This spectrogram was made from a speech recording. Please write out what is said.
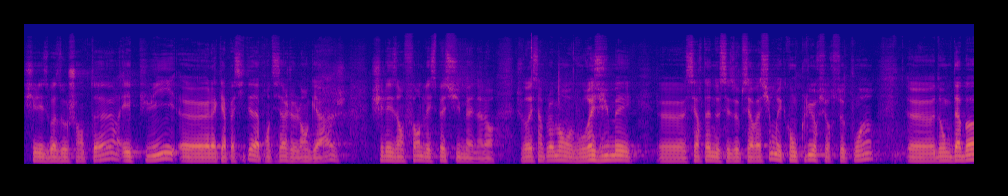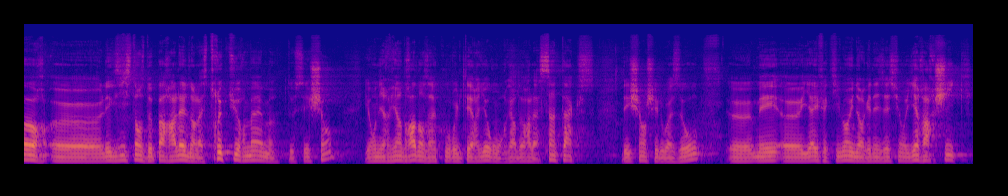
chez les oiseaux chanteurs et puis euh, la capacité d'apprentissage de langage chez les enfants de l'espèce humaine. Alors, je voudrais simplement vous résumer euh, certaines de ces observations et conclure sur ce point. donc, d'abord, l'existence de parallèles dans la structure même de ces chants, et on y reviendra dans un cours ultérieur où on regardera la syntaxe des chants chez l'oiseau, euh, mais euh, il y a effectivement une organisation hiérarchique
